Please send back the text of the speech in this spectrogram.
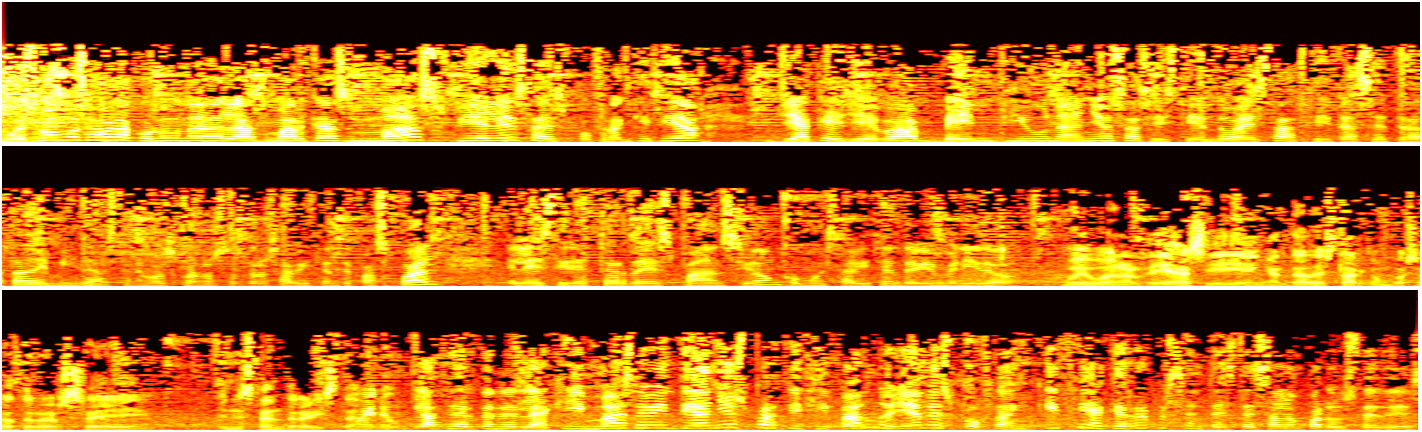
Pues vamos ahora con una de las marcas más fieles a Expo Franquicia ya que lleva 21 años asistiendo a esta cita. Se trata de Midas. Tenemos con nosotros a Vicente Pascual, él es director de expansión. ¿Cómo está Vicente? Bienvenido. Muy buenos días y encantado de estar con vosotros eh, en esta entrevista. Bueno, un placer tenerle aquí. Más de 20 años participando ya en Expo Franquicia. ¿Qué representa este salón para ustedes?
